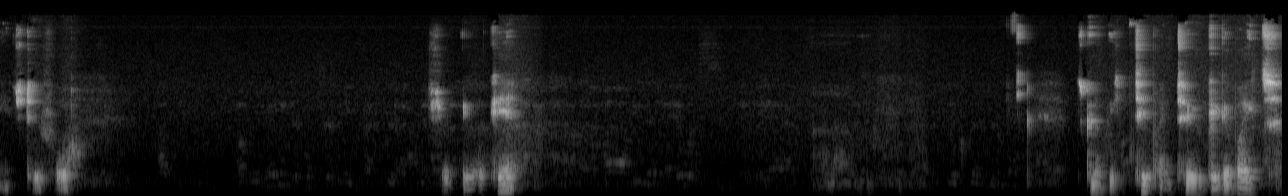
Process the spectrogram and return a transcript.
H264 should be okay. Um, it's going to be 2.2 gigabytes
